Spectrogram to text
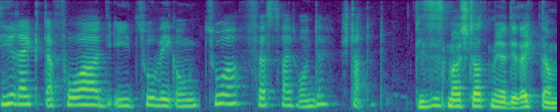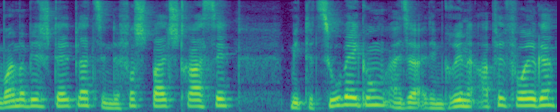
direkt davor die Zuwegung zur Fürstwaldrunde startet. Dieses Mal starten wir direkt am Wohnmobilstellplatz in der Fürstwaldstraße mit der Zuwegung, also dem grünen Apfelfolge,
